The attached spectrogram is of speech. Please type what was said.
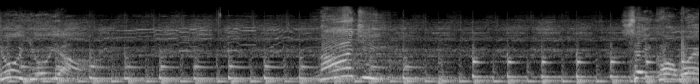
တို့ရိုးရငါးကြီးစိတ်ခေါ်ဝဲ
